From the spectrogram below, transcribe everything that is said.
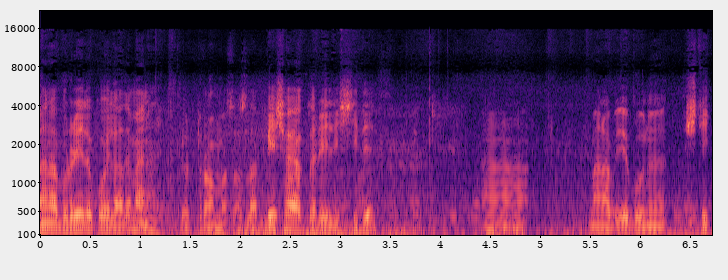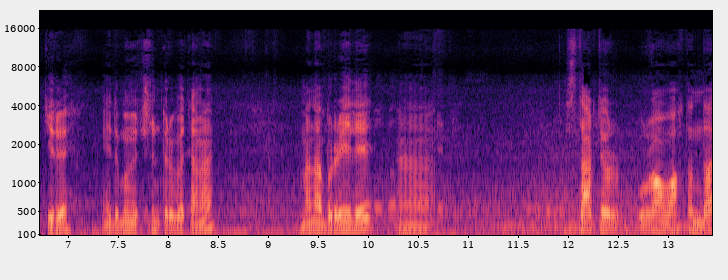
Mana bu reli qo'yiladi mana. Ko'rib turgan bo'lsangizlar besh oyoqli rel ishlaydi. E, mana bu buni shtikeri endi buni tushuntirib o'taman. Mana bu reli e, starter urgan vaqtida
